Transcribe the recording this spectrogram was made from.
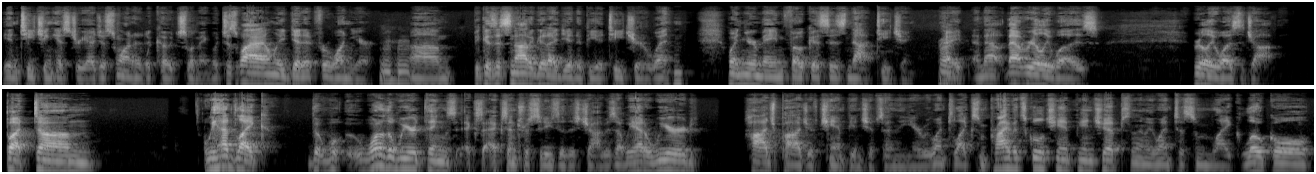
in teaching history. I just wanted to coach swimming, which is why I only did it for one year. Mm-hmm. Um, because it's not a good idea to be a teacher when when your main focus is not teaching right? right? And that that really was really was the job. But um, we had like the one of the weird things eccentricities of this job is that we had a weird hodgepodge of championships in the year. We went to like some private school championships, and then we went to some like local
